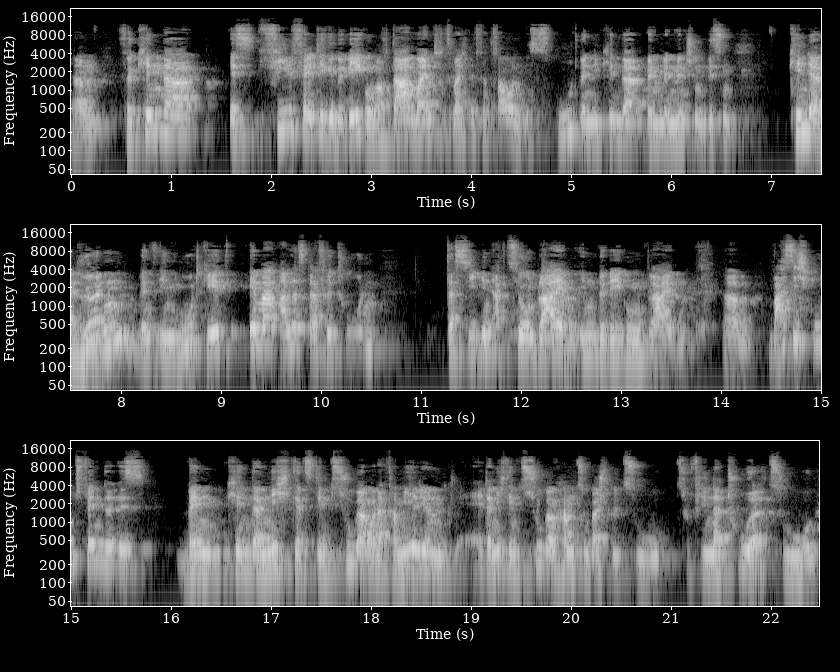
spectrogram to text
Ähm, für Kinder ist vielfältige Bewegung. Auch da meinte ich das manchmal mit Vertrauen. Es ist gut, wenn die Kinder, wenn, wenn Menschen wissen, Kinder würden, wenn es ihnen gut geht, immer alles dafür tun, dass sie in Aktion bleiben, in Bewegung bleiben. Ähm, was ich gut finde, ist, wenn Kinder nicht jetzt den Zugang oder Familien und Eltern nicht den Zugang haben, zum Beispiel zu, zu viel Natur, zu,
